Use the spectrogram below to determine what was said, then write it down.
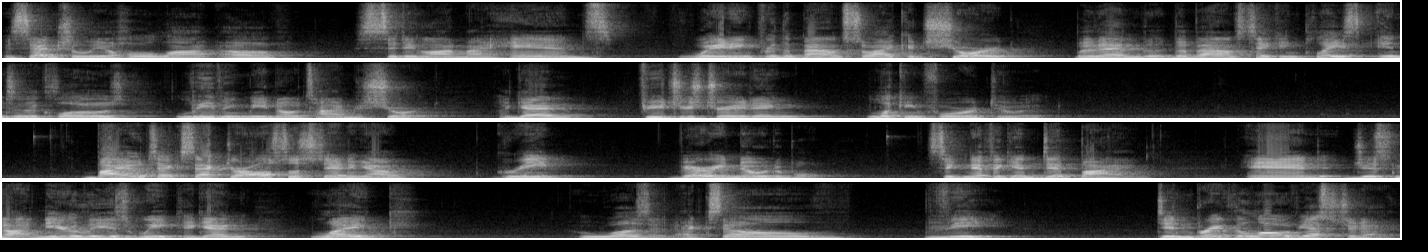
essentially, a whole lot of sitting on my hands, waiting for the bounce so I could short, but then the, the bounce taking place into the close, leaving me no time to short. Again, futures trading, looking forward to it. Biotech sector also standing out green, very notable. Significant dip buying and just not nearly as weak. Again, like who was it? XLV didn't break the low of yesterday.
